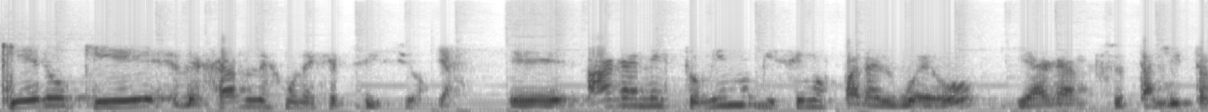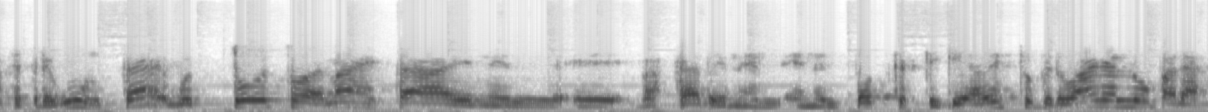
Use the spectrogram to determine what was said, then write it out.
Quiero que dejarles un ejercicio. Ya. Eh, hagan esto mismo que hicimos para el huevo y hagan estas listas de preguntas. Todo esto además está en el, eh, va a estar en el, en el podcast que queda de esto, pero háganlo para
